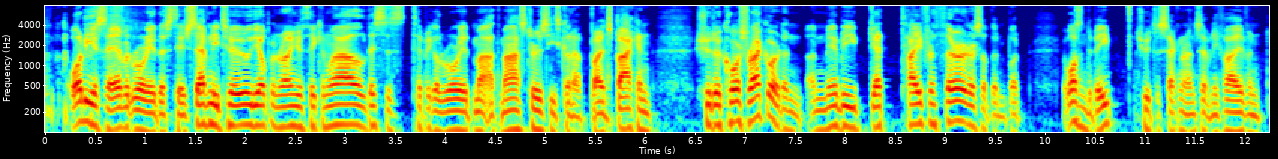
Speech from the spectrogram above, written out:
what do you say about Rory at this stage? 72, the opening round, you're thinking, well, this is typical Rory at, at Masters. He's going to bounce back and shoot a course record and, and maybe get tied for third or something. But it wasn't to be. Shoot the second round 75 and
